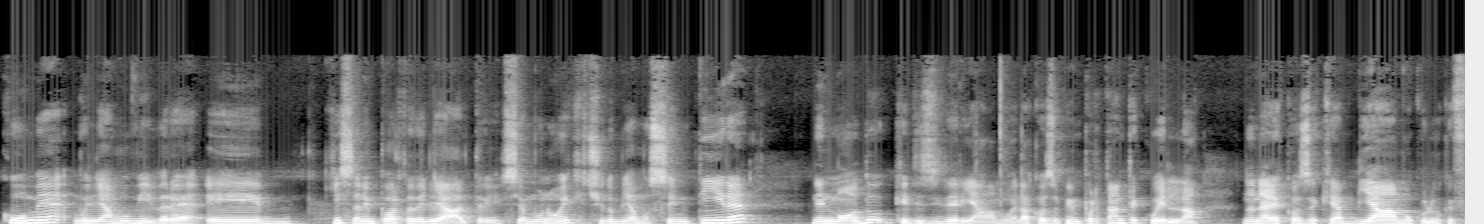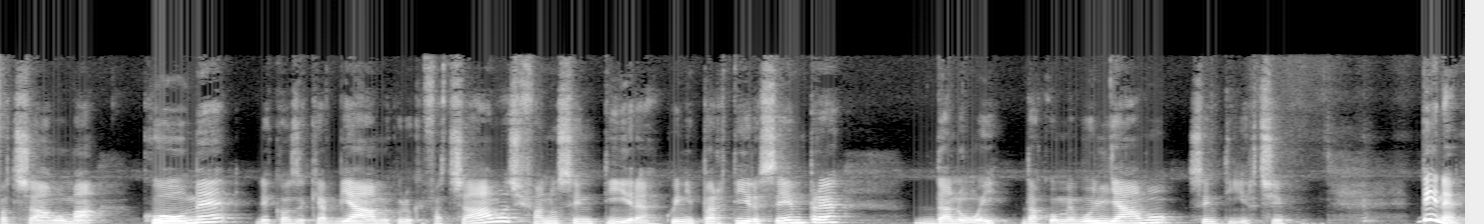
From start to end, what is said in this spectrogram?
come vogliamo vivere e chi se ne importa degli altri, siamo noi che ci dobbiamo sentire nel modo che desideriamo. E la cosa più importante è quella, non è le cose che abbiamo, quello che facciamo, ma come le cose che abbiamo e quello che facciamo ci fanno sentire. Quindi partire sempre da noi, da come vogliamo sentirci. Bene,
